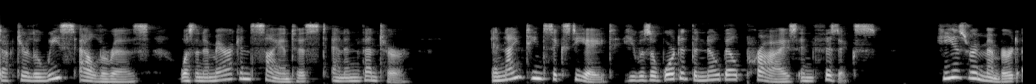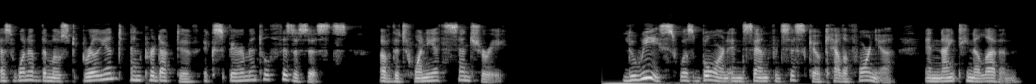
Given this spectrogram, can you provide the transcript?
Dr. Luis Alvarez was an American scientist and inventor. In 1968, he was awarded the Nobel Prize in Physics. He is remembered as one of the most brilliant and productive experimental physicists of the 20th century. Luis was born in San Francisco, California, in 1911.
